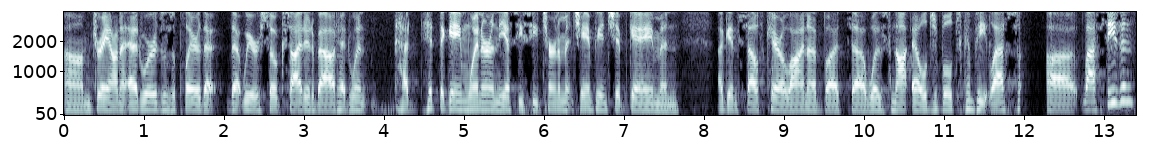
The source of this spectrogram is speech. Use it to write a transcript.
Um, Edwards was a player that, that we were so excited about. Had went had hit the game winner in the SEC tournament championship game and against South Carolina, but uh, was not eligible to compete last uh, last season.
